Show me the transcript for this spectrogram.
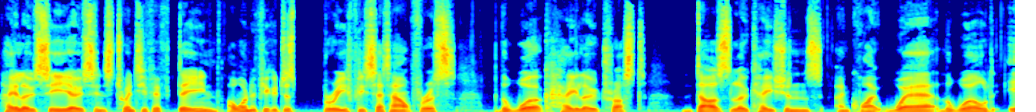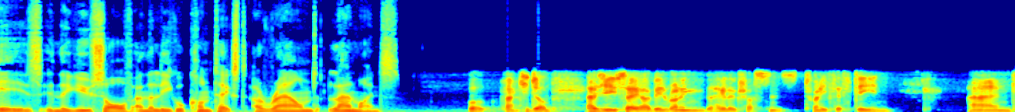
Halo's CEO since 2015. I wonder if you could just briefly set out for us the work Halo Trust does, locations, and quite where the world is in the use of and the legal context around landmines. Well, thank you, Dom. As you say, I've been running the Halo Trust since 2015, and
